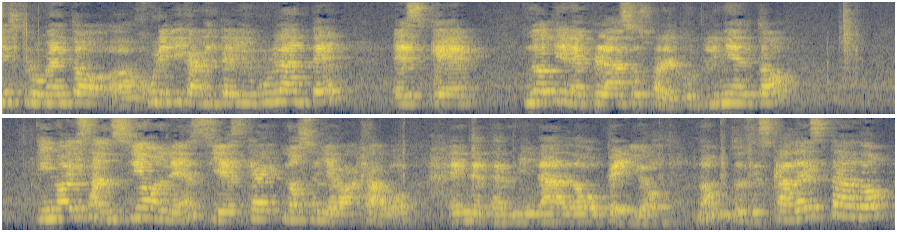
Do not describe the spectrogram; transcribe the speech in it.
instrumento uh, jurídicamente vinculante es que no tiene plazos para el cumplimiento y no hay sanciones si es que no se lleva a cabo en determinado periodo. ¿no? Entonces cada estado,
